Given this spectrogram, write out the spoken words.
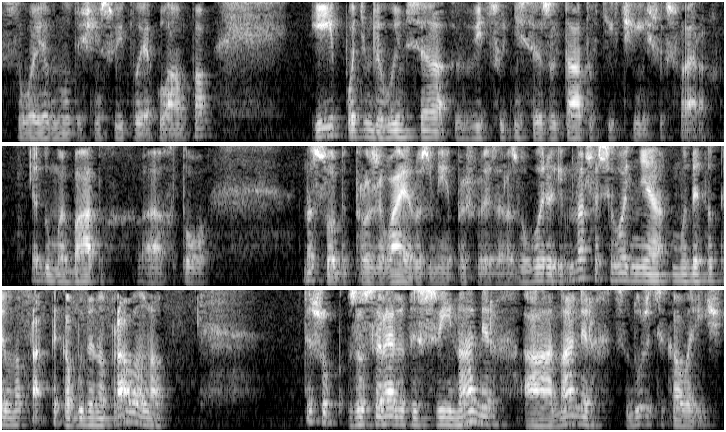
своє внутрішнє світло як лампа, і потім дивуємося відсутність результату в тих чи інших сферах. Я думаю, багато хто на собі проживає, розуміє, про що я зараз говорю. І наша сьогодні медитативна практика буде направлена на те, щоб зосередити свій намір, а намір це дуже цікава річ.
